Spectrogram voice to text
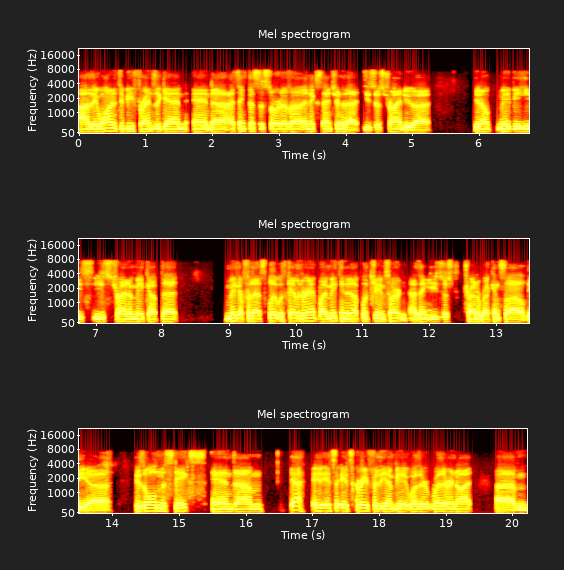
Uh, they wanted to be friends again, and uh, I think this is sort of uh, an extension of that. He's just trying to, uh, you know, maybe he's he's trying to make up that make up for that split with Kevin Durant by making it up with James Harden. I think he's just trying to reconcile the uh, his old mistakes, and um, yeah, it, it's it's great for the NBA whether whether or not um,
